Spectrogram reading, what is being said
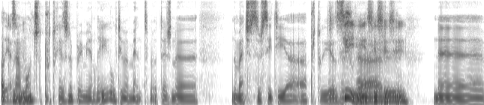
Aliás, há Curioso. montes de portugueses na Premier League ultimamente. Meu. Tens na, no Manchester City há, há portugueses Sim, sim, sim, sim. Na,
